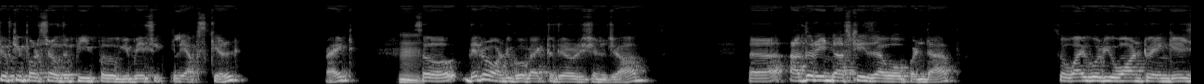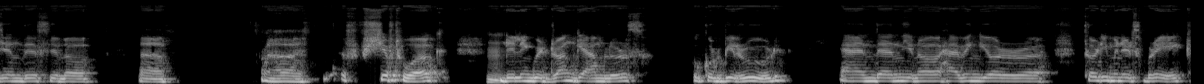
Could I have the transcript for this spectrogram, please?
50% of the people basically upskilled, right? Mm. So they don't want to go back to their original job. Uh, other industries have opened up. So why would you want to engage in this, you know, uh, uh, shift work, mm. dealing with drunk gamblers who could be rude, and then, you know, having your uh, 30 minutes break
